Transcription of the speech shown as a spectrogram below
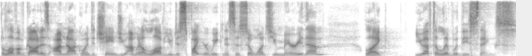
The love of God is I'm not going to change you. I'm going to love you despite your weaknesses. So once you marry them, like you have to live with these things.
